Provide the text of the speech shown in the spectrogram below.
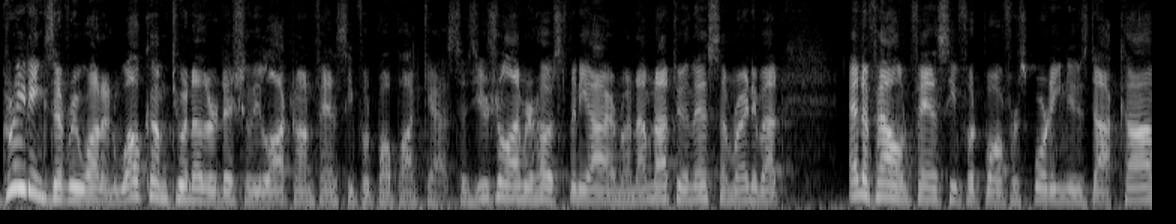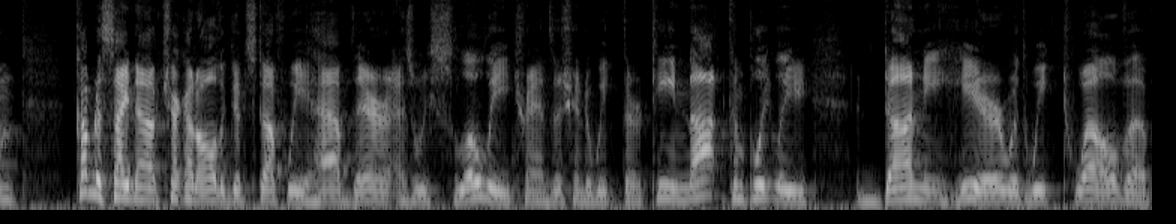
Greetings, everyone, and welcome to another edition of the Locked On Fantasy Football Podcast. As usual, I'm your host, Vinnie Iyer. When I'm not doing this, I'm writing about NFL and fantasy football for SportingNews.com. Come to site now, check out all the good stuff we have there as we slowly transition to Week 13. Not completely done here with Week 12. Uh,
